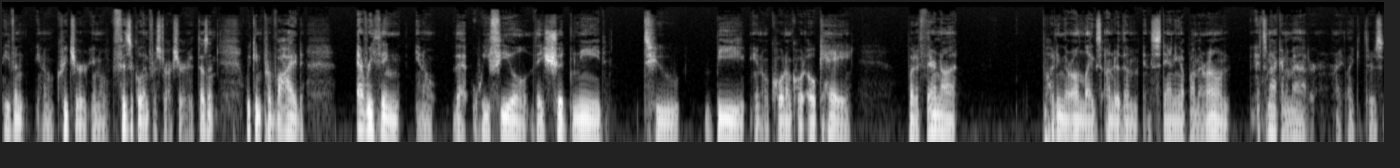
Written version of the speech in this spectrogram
even you know creature you know physical infrastructure. It doesn't we can provide everything you know that we feel they should need to be, you know, quote unquote okay, but if they're not putting their own legs under them and standing up on their own, it's not going to matter, right? Like there's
